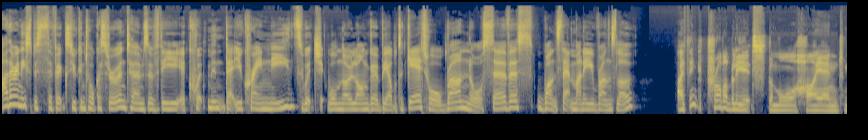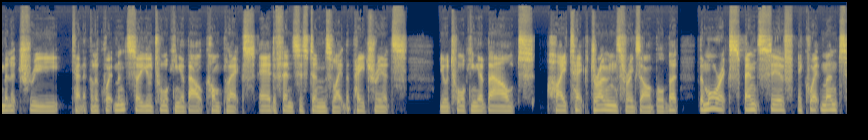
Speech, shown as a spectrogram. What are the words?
Are there any specifics you can talk us through in terms of the equipment that Ukraine needs, which it will no longer be able to get or run or service once that money runs low? I think probably it's the more high end military technical equipment. So you're talking about complex air defense systems like the Patriots. You're talking about high tech drones, for example. But the more expensive equipment,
